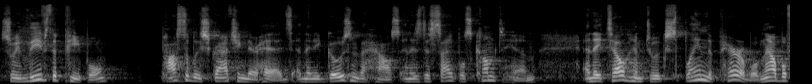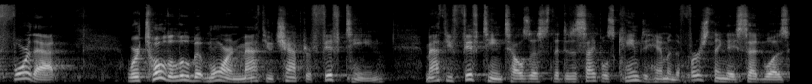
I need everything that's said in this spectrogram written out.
So he leaves the people possibly scratching their heads, and then he goes into the house, and his disciples come to him, and they tell him to explain the parable. Now, before that, we're told a little bit more in Matthew chapter 15. Matthew 15 tells us that the disciples came to him, and the first thing they said was,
